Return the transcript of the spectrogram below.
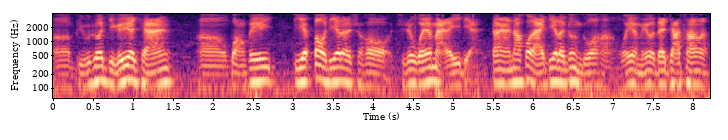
呃，比如说几个月前，呃，网飞跌暴跌的时候，其实我也买了一点，当然它后来跌了更多哈，我也没有再加仓了。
